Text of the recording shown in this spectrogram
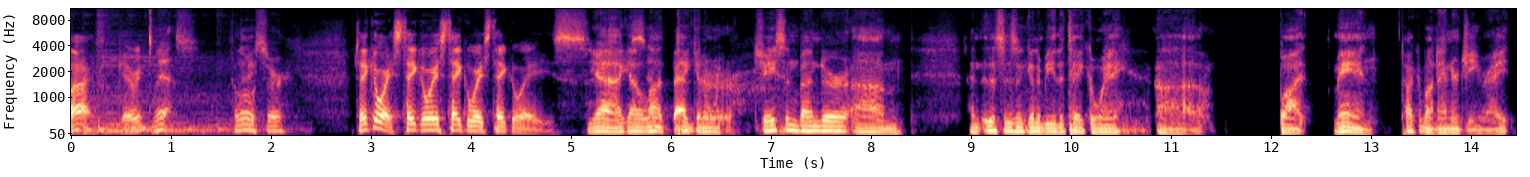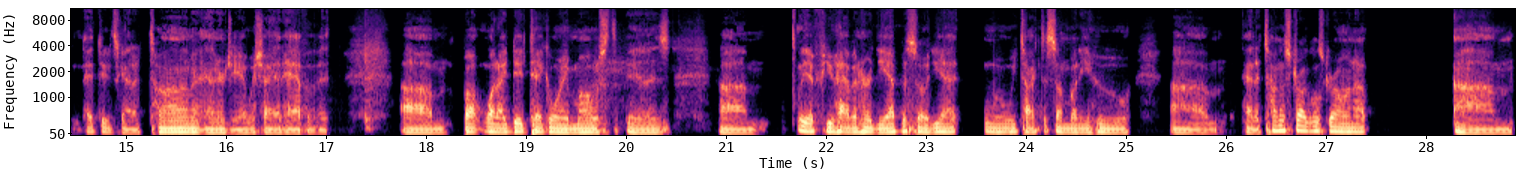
live, Gary. Yes. Hello, Hey. sir. Takeaways, takeaways, takeaways, takeaways. Yeah, I got a lot taken away. Jason Bender, um, and this isn't going to be the takeaway, uh, but man, talk about energy, right? That dude's got a ton of energy. I wish I had half of it. Um, but what I did take away most is um, if you haven't heard the episode yet, when we talked to somebody who um, had a ton of struggles growing up um,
